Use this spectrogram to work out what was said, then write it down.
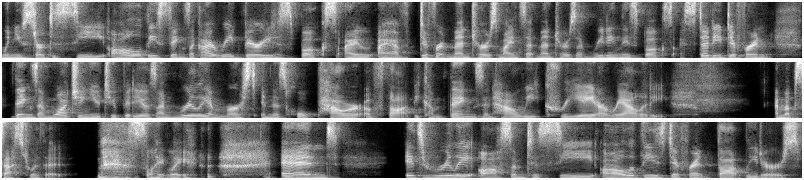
when you start to see all of these things like i read various books. I i have different mentors mindset mentors. I'm reading these books. I study different things. I'm watching youtube videos. I'm really immersed in this whole power of thought become things and how we create our reality. I'm obsessed with it slightly. And it's really awesome to see all of these different thought leaders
